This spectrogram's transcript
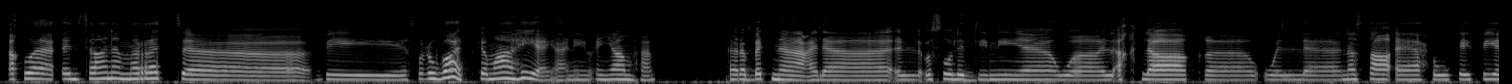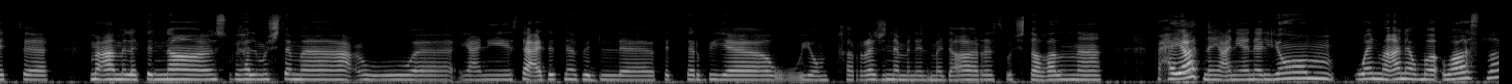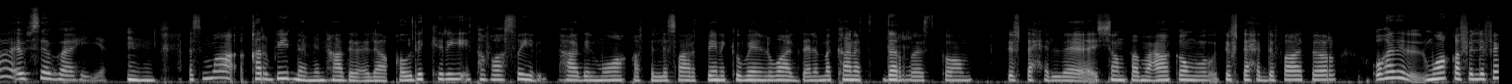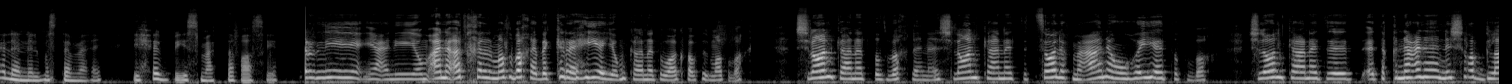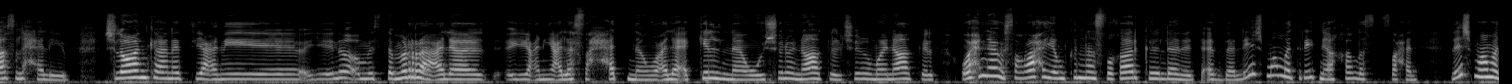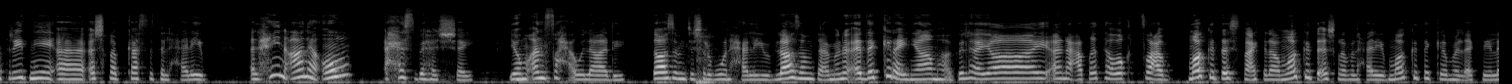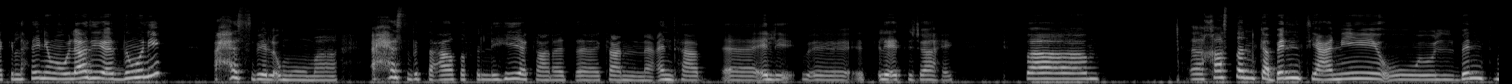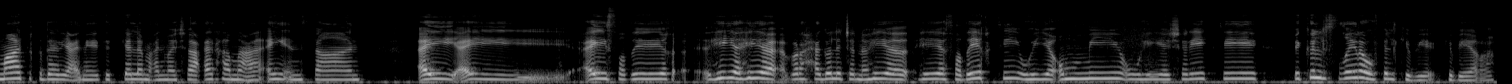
أقوى إنسانة مرت آه، بصعوبات كما هي يعني أيامها. ربتنا على الأصول الدينية والأخلاق آه، والنصائح وكيفية آه، معاملة الناس وفي هالمجتمع ويعني ساعدتنا في التربية ويوم تخرجنا من المدارس واشتغلنا. في حياتنا يعني أنا اليوم وين ما أنا واصلة بسببها هي. أسماء قربينا من هذه العلاقة وذكري تفاصيل هذه المواقف اللي صارت بينك وبين الوالدة لما كانت تدرسكم تفتح الشنطة معاكم وتفتح الدفاتر وهذه المواقف اللي فعلا المستمع يحب يسمع التفاصيل. يعني يوم أنا أدخل المطبخ أذكرها هي يوم كانت واقفة في المطبخ. شلون كانت تطبخ لنا؟ شلون كانت تسولف معانا وهي تطبخ؟ شلون كانت تقنعنا نشرب جلاس الحليب؟ شلون كانت يعني مستمرة على يعني على صحتنا وعلى أكلنا وشنو ناكل شنو ما ناكل؟ وإحنا بصراحة يوم كنا صغار كلنا نتأذى. ليش ماما تريدني أخلص الصحن؟ ليش ماما تريدني آه، أشرب كاسة الحليب؟ الحين أنا أم أحس بهالشيء يوم أنصح أولادي لازم تشربون حليب لازم تعملون أذكر أيامها اقولها ياي أنا أعطيتها وقت صعب ما كنت أسمع كلام ما كنت أشرب الحليب ما كنت أكمل أكلي لكن الحين يوم أولادي يأذوني أحس بالأمومة أحس بالتعاطف اللي هي كانت كان عندها آه، اللي آه، لاتجاهي ف خاصة كبنت يعني والبنت ما تقدر يعني تتكلم عن مشاعرها مع أي إنسان أي أي أي صديق هي هي راح أقول لك إنه هي هي صديقتي وهي أمي وهي شريكتي في كل صغيرة وفي الكبيره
